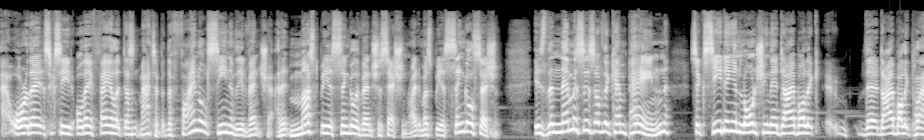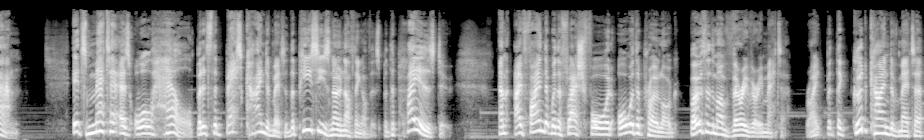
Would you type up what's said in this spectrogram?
uh, or they succeed or they fail, it doesn't matter. But the final scene of the adventure, and it must be a single adventure session, right? It must be a single session, is the nemesis of the campaign succeeding in launching their diabolic, uh, their diabolic plan. It's meta as all hell, but it's the best kind of meta. The PCs know nothing of this, but the players do. And I find that with a flash forward or with a prologue, both of them are very, very meta right? But the good kind of meta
